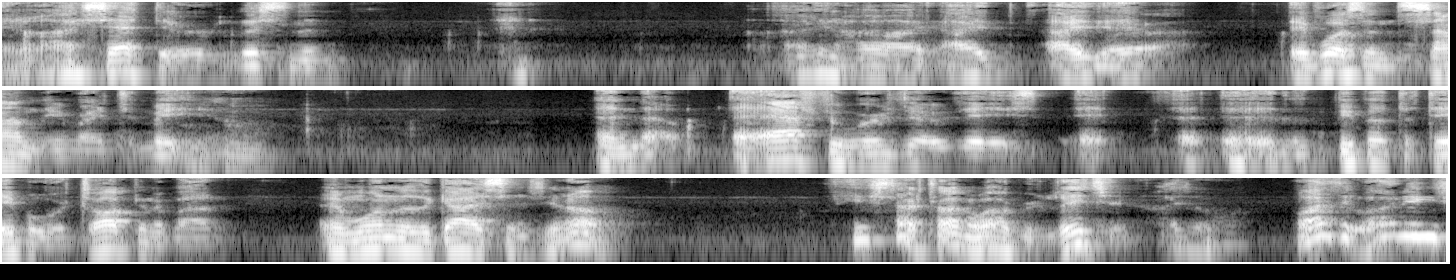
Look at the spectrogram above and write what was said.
And I sat there listening. And you know, I, I, I uh, it wasn't sounding right to me. You know? And uh, afterwards, uh, they, uh, uh, the people at the table were talking about it. And one of the guys says, you know, he started talking about religion. I said, why, why are he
